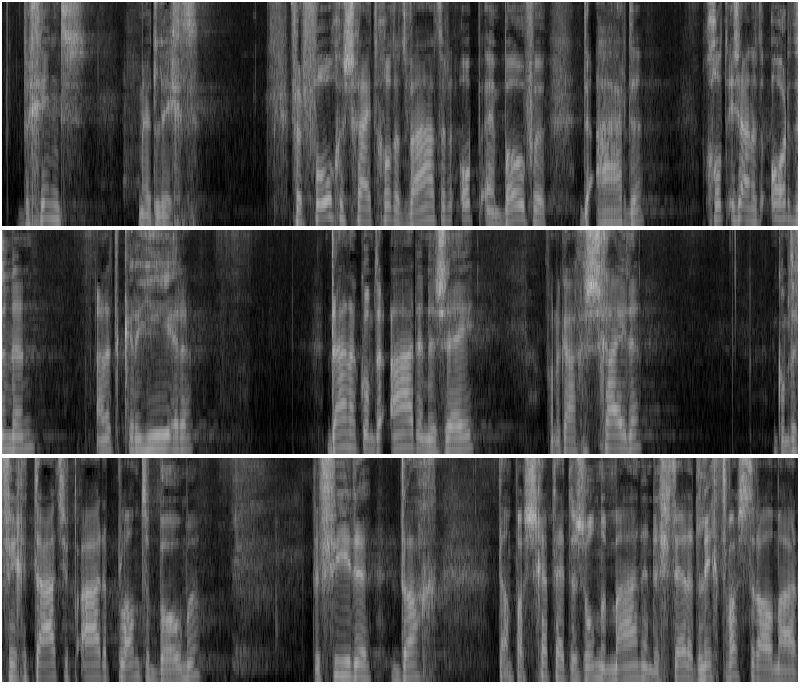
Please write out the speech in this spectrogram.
Het begint met licht. Vervolgens scheidt God het water op en boven de aarde. God is aan het ordenen, aan het creëren. Daarna komt de aarde en de zee van elkaar gescheiden. Komt de vegetatie op aarde, planten, bomen. De vierde dag dan pas schept hij de zon, de maan en de sterren. Het licht was er al, maar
